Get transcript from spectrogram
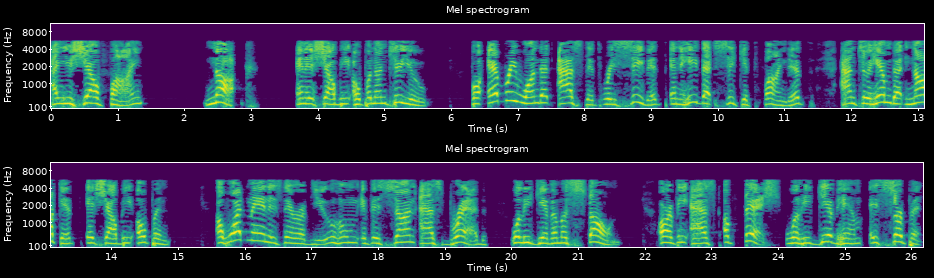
and you shall find. knock, and it shall be open unto you. For every one that asketh receiveth, and he that seeketh findeth, and to him that knocketh it shall be open. Uh, what man is there of you whom if his son asks bread, will he give him a stone? Or if he asks a fish, will he give him a serpent?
